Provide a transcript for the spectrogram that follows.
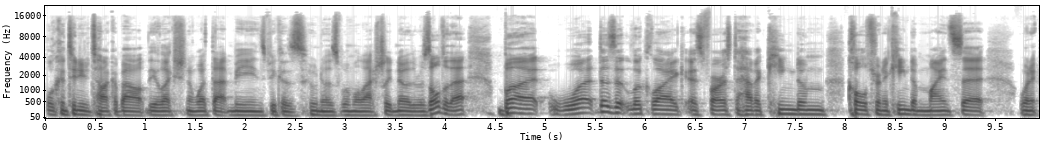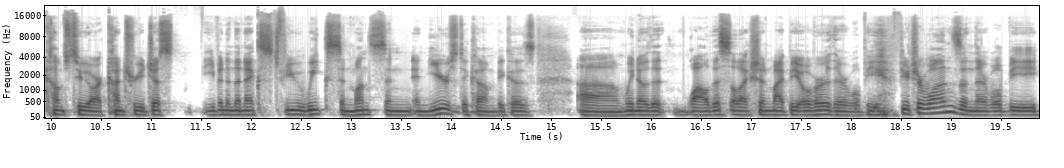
we'll continue to talk about the election and what that means because who knows when we'll actually know the result of that. But what does it look like as far as to have a kingdom culture and a kingdom mindset when it comes to our country, just even in the next few weeks and months and, and years to mm-hmm. come because um, we know that while this election might be over there will be future ones and there will be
